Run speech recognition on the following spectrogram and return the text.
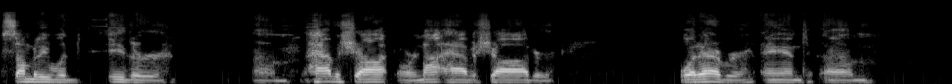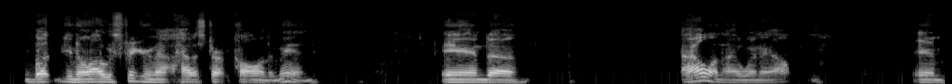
somebody would either um, have a shot or not have a shot or whatever and um, but you know i was figuring out how to start calling them in and uh, al and i went out and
